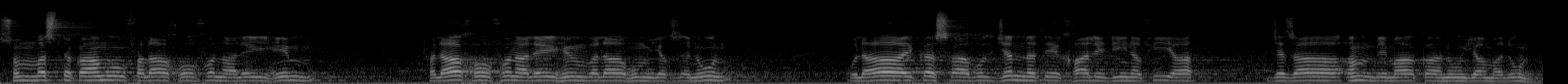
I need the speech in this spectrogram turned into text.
ثم استقاموا فلا خوف عليهم، فلا خوف عليهم ولا هم يحزنون. أولئك أصحاب الجنة خالدين فيها جزاء بما كانوا يعملون.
